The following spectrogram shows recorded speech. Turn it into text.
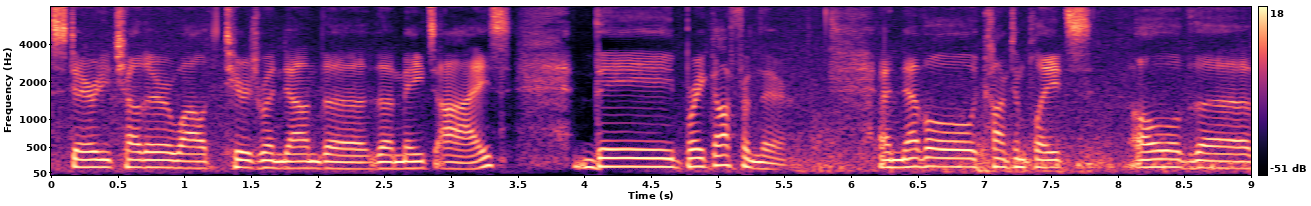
stare at each other while tears run down the, the mate's eyes. They break off from there. And Neville contemplates all of the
